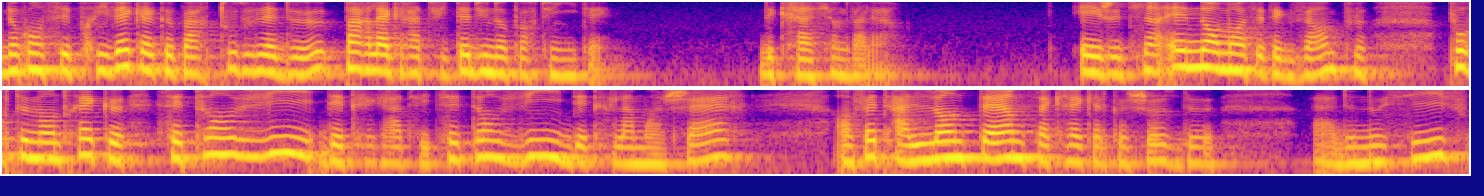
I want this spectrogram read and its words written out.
Donc on s'est privé quelque part toutes les deux par la gratuité d'une opportunité de création de valeur. Et je tiens énormément à cet exemple pour te montrer que cette envie d'être gratuite, cette envie d'être la moins chère, en fait, à long terme, ça crée quelque chose de, euh, de nocif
